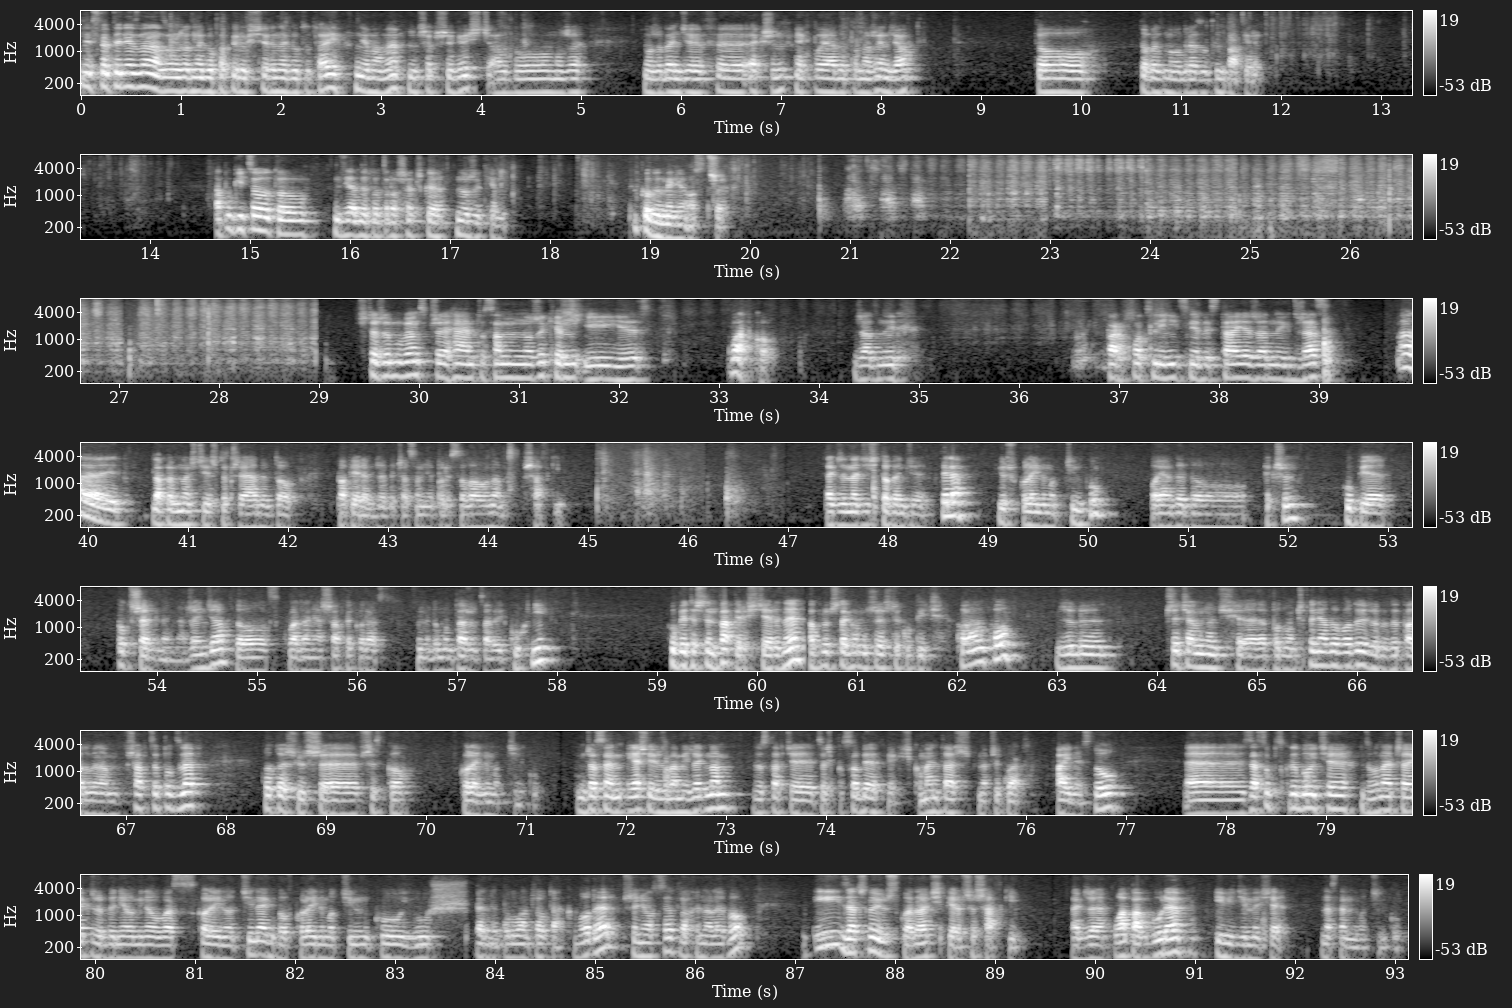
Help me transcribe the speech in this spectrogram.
Niestety nie znalazłem żadnego papieru ściernego tutaj, nie mamy, muszę przywieźć, albo może, może będzie w Action, jak pojadę po narzędzia, to, to wezmę od razu ten papier. A póki co to zjadę to troszeczkę nożykiem. Tylko wymienię ostrze. Szczerze mówiąc, przejechałem to samym nożykiem i jest gładko. Żadnych parfocli nic nie wystaje, żadnych drzask. Ale dla pewności jeszcze przejadę to papierem, żeby czasem nie porysowało nam szafki. Także na dziś to będzie tyle. Już w kolejnym odcinku pojadę do Action, kupię potrzebne narzędzia do składania szafek oraz w sumie do montażu całej kuchni. Kupię też ten papier ścierny. Oprócz tego muszę jeszcze kupić kolanko, żeby przeciągnąć e, podłączenia do wody, żeby wypadły nam w szafce pod zlew. To też już e, wszystko w kolejnym odcinku. Tymczasem ja się już z Wami żegnam. Zostawcie coś po sobie, jakiś komentarz, na przykład fajny stół. E, zasubskrybujcie dzwoneczek, żeby nie ominął Was kolejny odcinek, bo w kolejnym odcinku już będę podłączał tak wodę, przeniosę trochę na lewo i zacznę już składać pierwsze szafki. Także łapa w górę i widzimy się w następnym odcinku.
